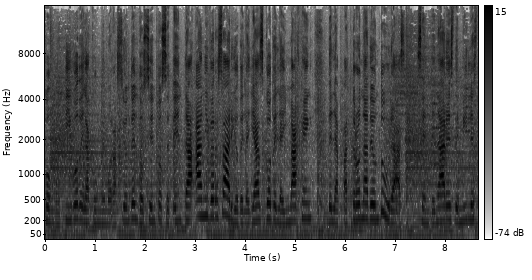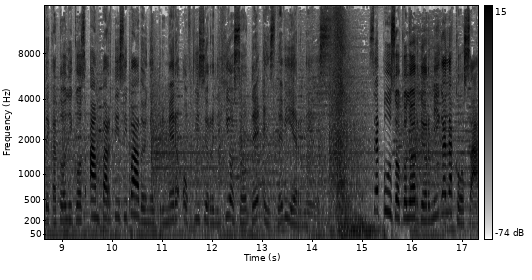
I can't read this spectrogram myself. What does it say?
con motivo de la conmemoración del 270 aniversario del hallazgo de la imagen de la patrona de Honduras. Centenares de miles de católicos han participado en el primer oficio religioso de este viernes. Se puso color de hormiga la cosa.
